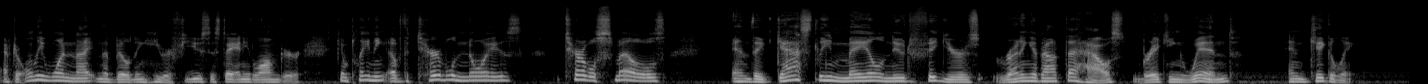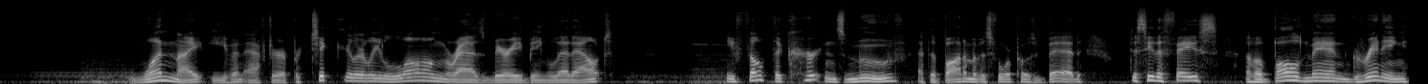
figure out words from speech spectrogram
After only one night in the building, he refused to stay any longer, complaining of the terrible noise the terrible smells, and the ghastly male nude figures running about the house, breaking wind and giggling. One night, even after a particularly long raspberry being let out, he felt the curtains move at the bottom of his four post bed to see the face of a bald man grinning,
